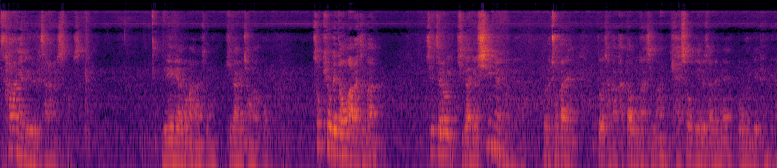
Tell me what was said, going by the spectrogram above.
사랑해도 이렇게 사랑할 수가 없어요. 느헤미야도 말하죠. 기간을 정하고 속 키우겠다고 말하지만 실제로 이 기간이 12년이 걸려요. 물론 중간에 또 잠깐 갔다 오기도 하지만 계속 예루살렘에 머물게 됩니다.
